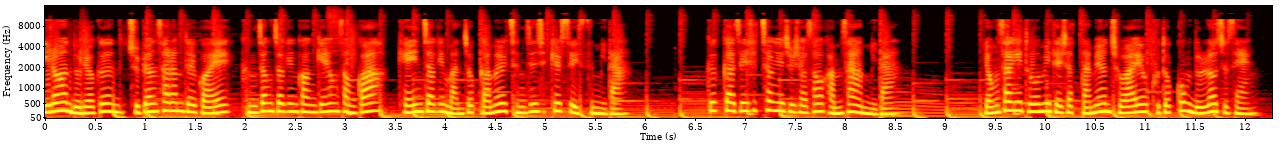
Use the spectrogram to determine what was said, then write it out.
이러한 노력은 주변 사람들과의 긍정적인 관계 형성과 개인적인 만족감을 증진시킬 수 있습니다. 끝까지 시청해주셔서 감사합니다. 영상이 도움이 되셨다면 좋아요, 구독 꼭 눌러주세요.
